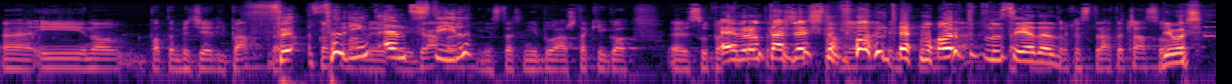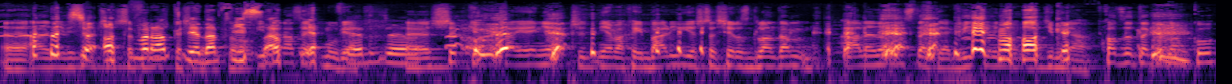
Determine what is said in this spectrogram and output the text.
e, i no potem będzie lipa. F- Dobra, w końcu Flint mamy, and e. Steel? Niestety nie było aż takiego e, super. Evron, ta Trochę rzecz to Voldemort plus Tak, mam jeden. Trochę stratę czasu, Nie masz- e, ale nie wiedziałem, czy jeszcze Odwrotnie napisał, I teraz jak ja mówię, e, szybkie uczajenie, czy nie ma hejbali, jeszcze się rozglądam, ale no niestety, jak widzicie, nie widzi mnie. Wchodzę do tego domku,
